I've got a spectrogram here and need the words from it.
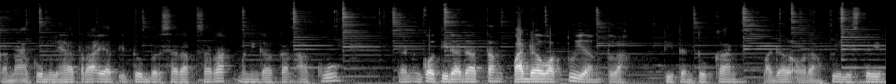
karena aku melihat rakyat itu berserak-serak meninggalkan aku dan engkau tidak datang pada waktu yang telah ditentukan padahal orang Filistin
